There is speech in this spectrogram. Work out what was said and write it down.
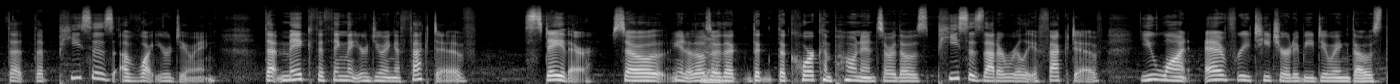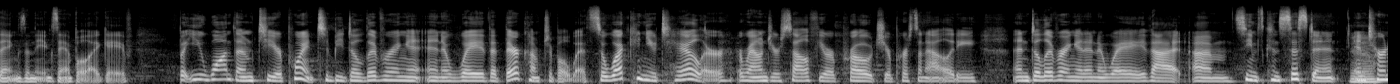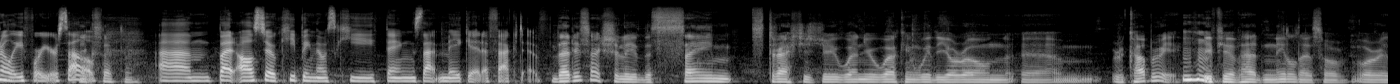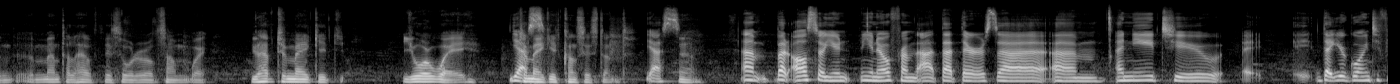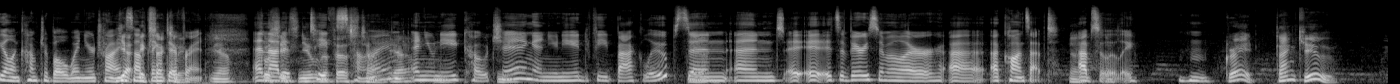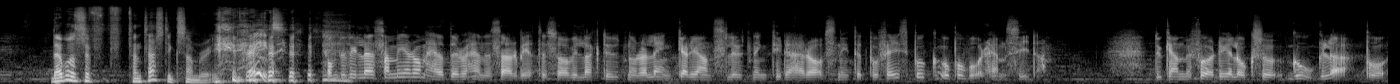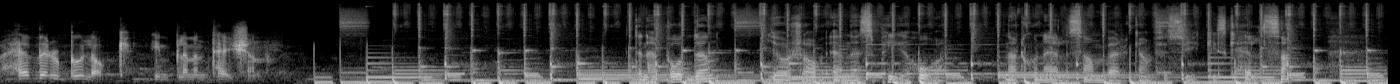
that the pieces of what you're doing that make the thing that you're doing effective stay there. So, you know, those Yeah. are the, the the core components or those pieces that are really effective. You want every teacher to be doing those things in the example I gave. But you want them, to your point, to be delivering it in a way that they're comfortable with. So, what can you tailor around yourself, your approach, your personality, and delivering it in a way that um, seems consistent Yeah. internally for yourself, Exactly. um, but also keeping those key things that make it effective? That is actually the same strategy when you're working with your own um, recovery. Mm-hmm. If you have had an illness or, or a mental health disorder of some way, you have to make it your way Yes. to make it consistent. Yes. Yeah. Um, but also, you you know from that that there's a, um, a need to uh, that you're going to feel uncomfortable when you're trying Yeah, something exactly. different, Yeah. and that it's it takes time, time, yeah. and you Mm. need coaching, and you need feedback loops, and and it, it's a very similar uh, a concept. Absolutely, Great. Thank you. That was a fantastic summary. great. Om du vill läsa mer om Heather och hennes arbete så har vi lagt ut några länkar i anslutning till det här avsnittet på Facebook och på vår hemsida. Du kan med fördel också googla på Heather Bullock Implementation. Den här podden görs av NSPH, Nationell samverkan för psykisk hälsa.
